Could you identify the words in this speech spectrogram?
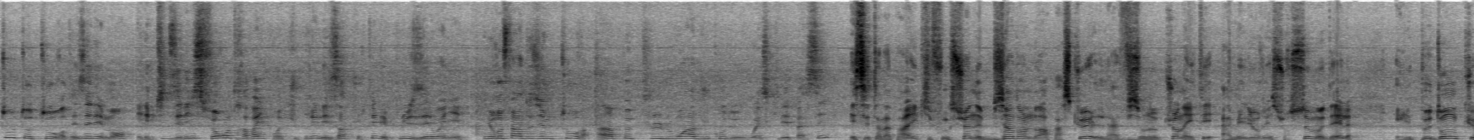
tout autour des éléments et les petites hélices feront le travail pour récupérer les impuretés les plus éloignées. Il refait un deuxième tour un peu plus loin du coup de où est-ce qu'il est passé. Et c'est un appareil qui fonctionne bien dans le noir parce que la vision nocturne a été améliorée sur ce modèle et il peut donc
